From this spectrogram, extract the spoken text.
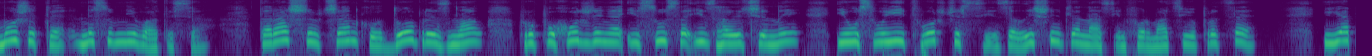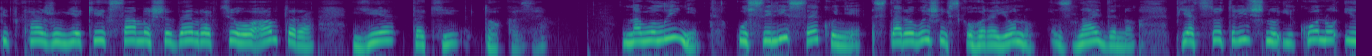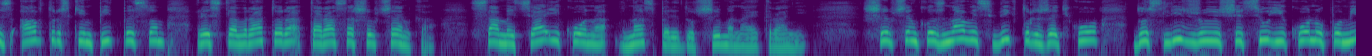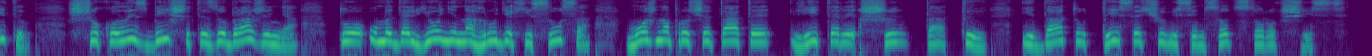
Можете не сумніватися. Тарас Шевченко добре знав про походження Ісуса із Галичини і у своїй творчості залишив для нас інформацію про це. І я підкажу, в яких саме шедеврах цього автора є такі докази. На Волині у селі Секуні Старовишівського району знайдено 500-річну ікону із авторським підписом реставратора Тараса Шевченка. Саме ця ікона в нас перед очима на екрані. Шевченкознавець Віктор Жадько, досліджуючи цю ікону, помітив, що коли збільшити зображення, то у медальйоні на грудях Ісуса можна прочитати літери Ш та Т і дату 1846.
